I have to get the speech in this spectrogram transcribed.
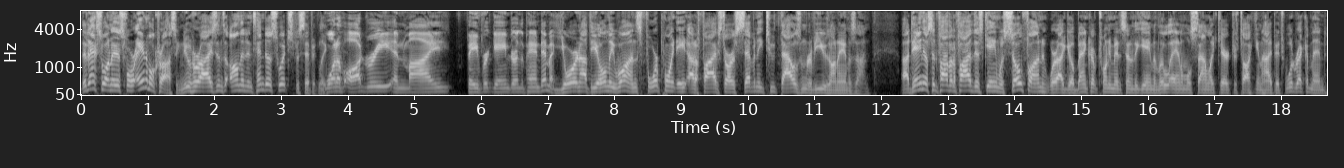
The next one is for Animal Crossing New Horizons on the Nintendo Switch specifically. One of Audrey and my favorite game during the pandemic. You're not the only ones. 4.8 out of 5 stars, 72,000 reviews on Amazon. Uh, Daniel said 5 out of 5. This game was so fun where I go bankrupt 20 minutes into the game and little animals sound like characters talking in high pitch. Would recommend.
